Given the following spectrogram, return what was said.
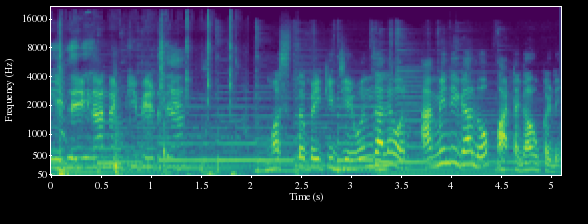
इथे एकदा नक्की भेट द्या. मस्तपैकी जेवण झाल्यावर आम्ही निघालो पाटगावकडे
